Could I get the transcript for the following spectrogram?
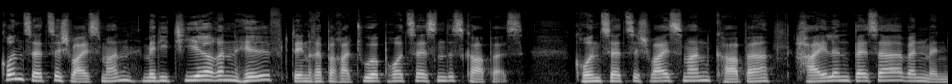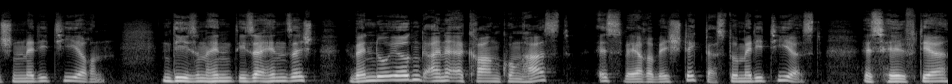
Grundsätzlich weiß man, meditieren hilft den Reparaturprozessen des Körpers. Grundsätzlich weiß man, Körper heilen besser, wenn Menschen meditieren. In diesem, dieser Hinsicht, wenn du irgendeine Erkrankung hast, es wäre wichtig, dass du meditierst. Es hilft dir,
